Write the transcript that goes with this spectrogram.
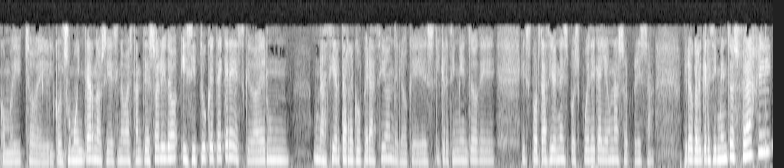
como he dicho, el consumo interno sigue siendo bastante sólido y si tú que te crees que va a haber una cierta recuperación de lo que es el crecimiento de exportaciones, pues puede que haya una sorpresa. Pero que el crecimiento es frágil,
